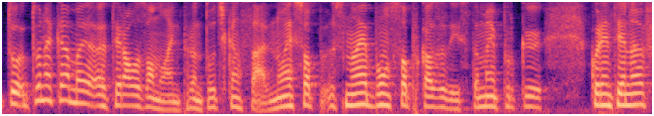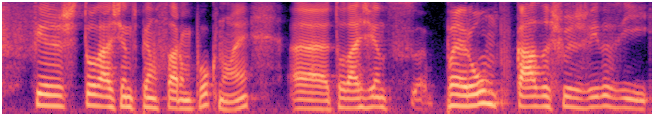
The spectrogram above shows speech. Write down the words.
Estou na cama a ter aulas online, pronto, estou a descansar. Não é, só, não é bom só por causa disso, também porque a quarentena fez toda a gente pensar um pouco, não é? Uh, toda a gente parou um bocado as suas vidas e,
